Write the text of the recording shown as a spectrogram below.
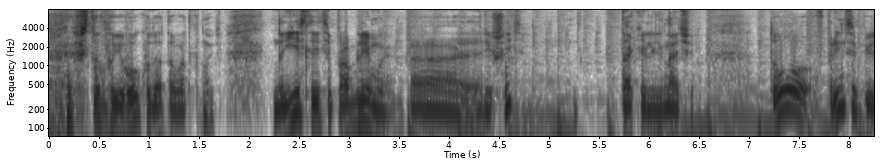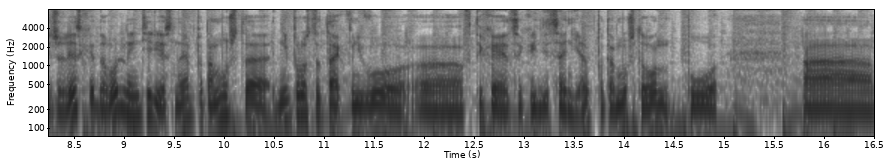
чтобы его куда-то воткнуть. Но если эти проблемы э, решить, так или иначе, то, в принципе, железка довольно интересная, потому что не просто так в него э, втыкается кондиционер, потому что он по э,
